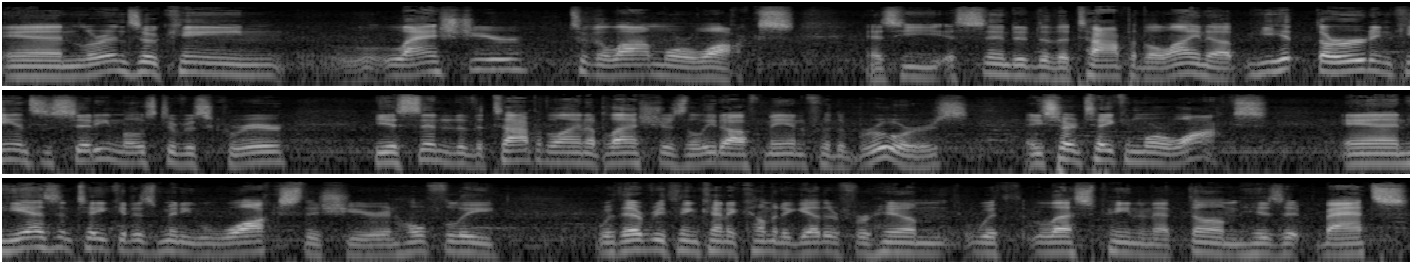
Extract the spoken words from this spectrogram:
And Lorenzo Cain last year took a lot more walks as he ascended to the top of the lineup. He hit third in Kansas City most of his career. He ascended to the top of the lineup last year as a leadoff man for the Brewers, and he started taking more walks. And he hasn't taken as many walks this year, and hopefully, with everything kind of coming together for him with less pain in that thumb, his at bats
